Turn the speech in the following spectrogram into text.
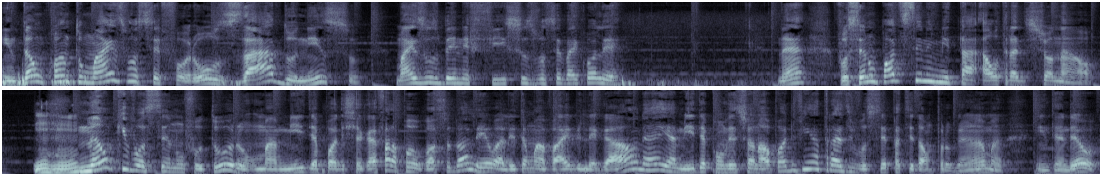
Então, quanto mais você for ousado nisso, mais os benefícios você vai colher né? Você não pode se limitar ao tradicional. Uhum. Não que você, no futuro, uma mídia pode chegar e falar, pô, eu gosto do Ale, o Ale tem uma vibe legal, né? E a mídia convencional pode vir atrás de você para te dar um programa, entendeu?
